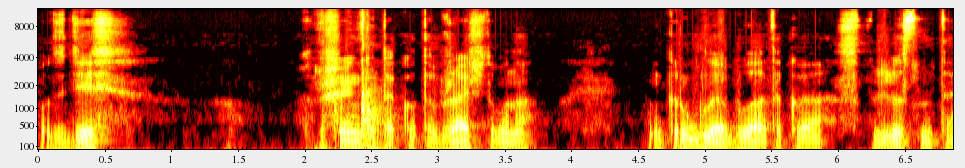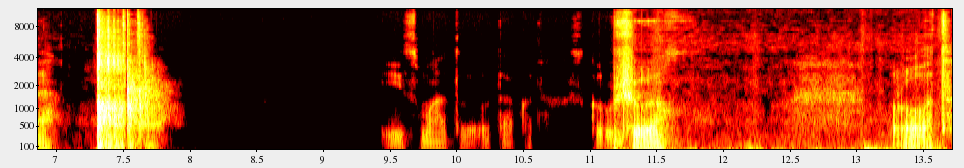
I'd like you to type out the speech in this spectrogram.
Вот здесь хорошенько так вот обжать, чтобы она не круглая была, такая сплюснутая и сматываю вот так вот, скручиваю провод.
